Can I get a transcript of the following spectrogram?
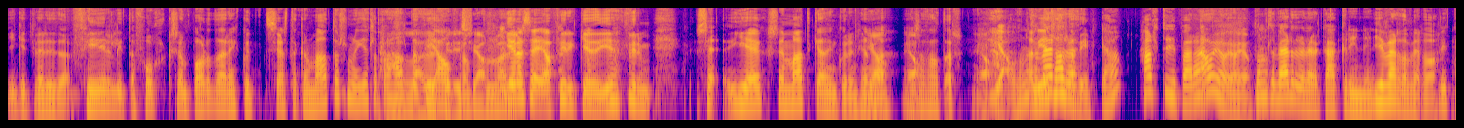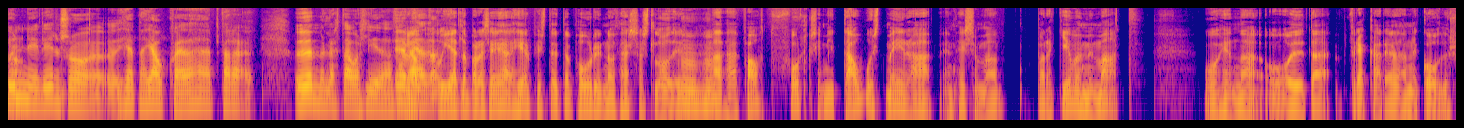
ég get verið að fyrirlíta fólk sem borðar einhvern sérstakar mat og svona, ég ætla bara að halda Talaðu því fyrir áfram. sjálfa Ég er að segja, fyrirgeðu, ég, fyrir, se, ég sem matgæðingurinn hérna, Já, já. þess að þáttar. Já, Já, Þannig ég ætla að halda því. Já, haldu því bara. Já, já, já, já. Þú náttúrulega verður að vera gaggrínin. Ég verð að vera það. Við Gunni, við erum svo uh, hérna jákvæða, það er bara ömulegt á að hlýða. Ég þannig veit að- og ég ætla bara að segja að hér fyrst þetta pórin á þessa slóðir Mhm. að það er fátt fólk sem ég dáist meira af en þeir sem að bara gefa mér mat og hérna, og auðvitað frekar eða hann er góður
